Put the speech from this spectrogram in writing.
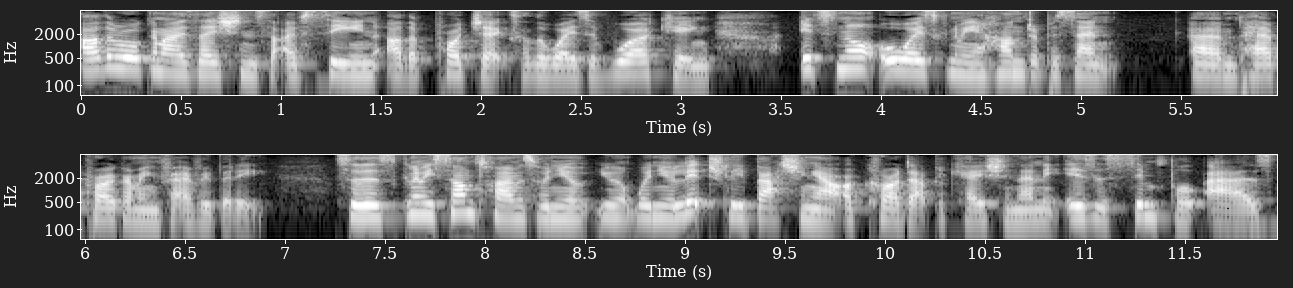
other organizations that I've seen, other projects, other ways of working, it's not always going to be 100% um, pair programming for everybody. So there's going to be sometimes when you're, you're, when you're literally bashing out a CRUD application and it is as simple as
